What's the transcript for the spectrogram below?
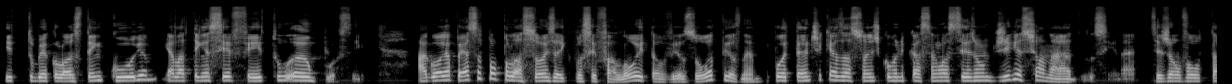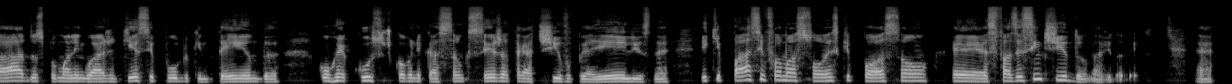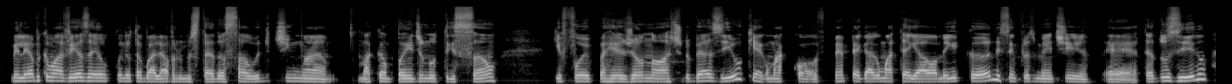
E tuberculose tem cura, ela tem esse efeito amplo, assim. Agora, para essas populações aí que você falou e talvez outras, né, é importante que as ações de comunicação elas sejam direcionadas, assim, né, sejam voltadas para uma linguagem que esse público entenda, com recurso de comunicação que seja atrativo para eles, né, e que passe informações que possam é, fazer sentido na vida deles. Né. Me lembro que uma vez, eu, quando eu trabalhava no Ministério da Saúde, tinha uma, uma campanha de nutrição que foi para a região norte do Brasil, que era uma né, pegaram o material americano e simplesmente é, traduziram,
